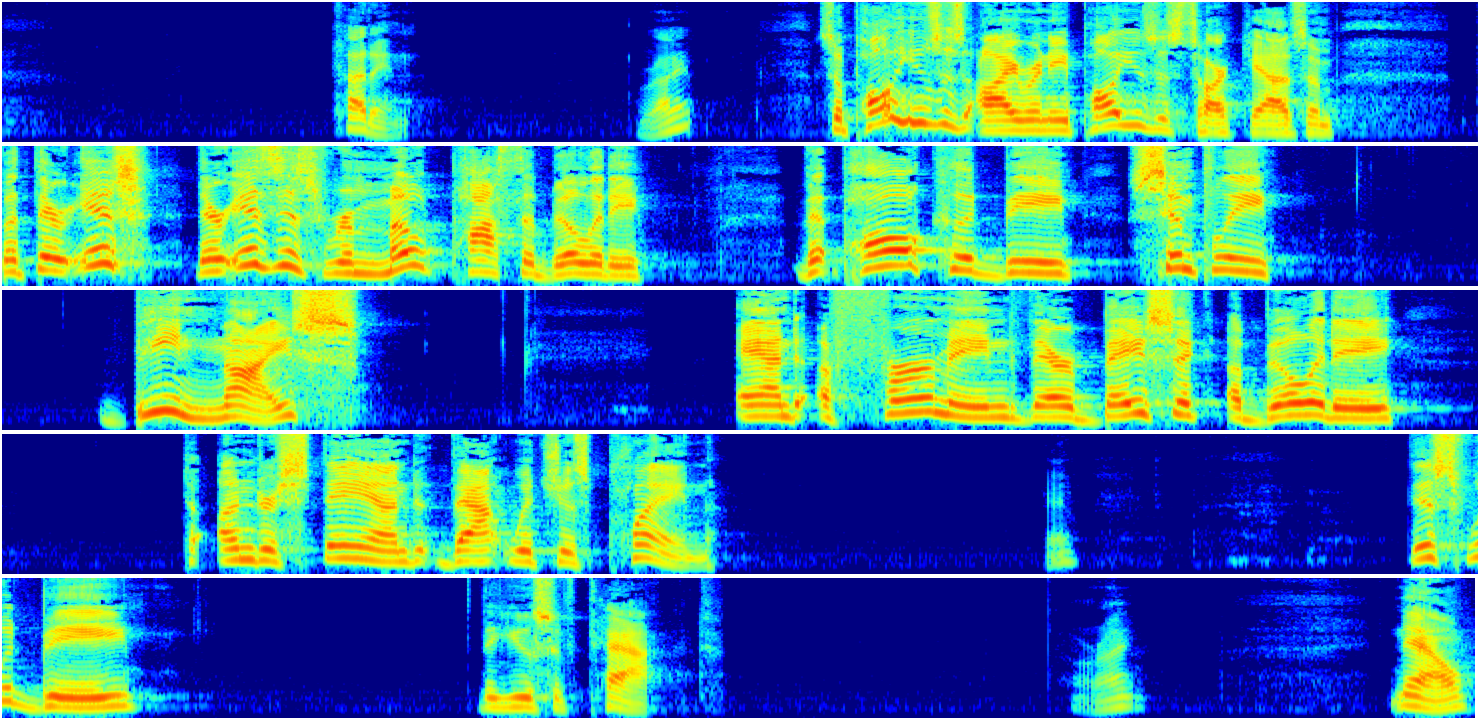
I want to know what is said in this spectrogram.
cutting. Right? So Paul uses irony, Paul uses sarcasm, but there is, there is this remote possibility that Paul could be simply be nice and affirming their basic ability to understand that which is plain. Okay? This would be the use of tact. All right? Now,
